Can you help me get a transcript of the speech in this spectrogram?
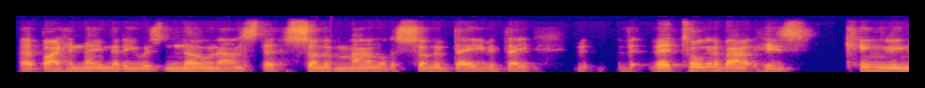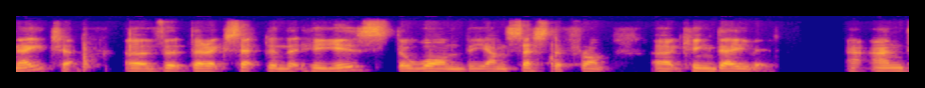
uh, by her name that he was known as the Son of Man or the Son of David. They they're talking about his kingly nature. Uh, that they're accepting that he is the one, the ancestor from uh, King David, and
